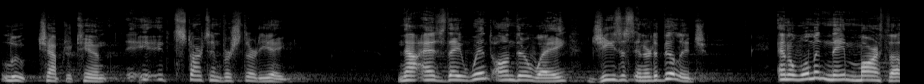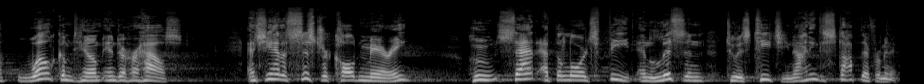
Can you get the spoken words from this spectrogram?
Luke chapter 10. It starts in verse 38. Now, as they went on their way, Jesus entered a village, and a woman named Martha welcomed him into her house. And she had a sister called Mary who sat at the Lord's feet and listened to his teaching. Now, I need to stop there for a minute.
